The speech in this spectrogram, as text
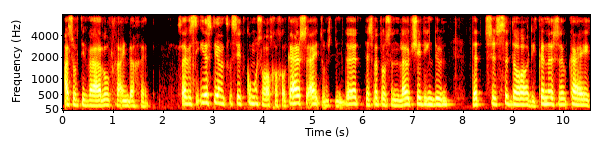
asof die wêreld geëindig het. Sy was die eerste een wat gesê het kom ons haal gou kersse uit, ons doen dit. Dis wat ons in load shedding doen. Dit so sit daar, die kinders okay.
